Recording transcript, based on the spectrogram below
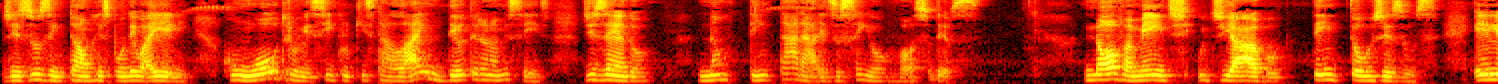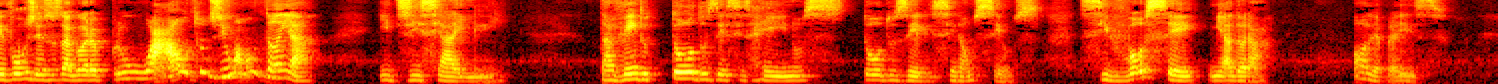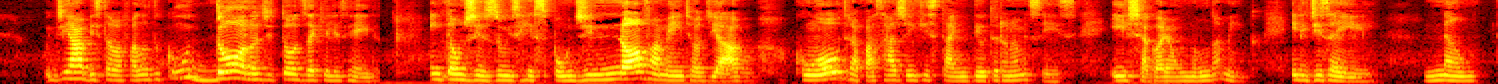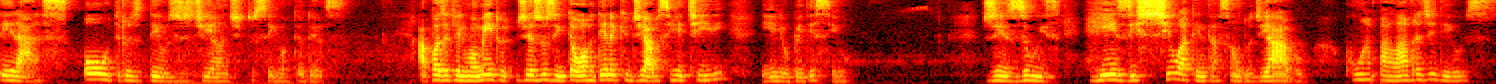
Jesus então respondeu a ele com outro versículo que está lá em Deuteronômio 6, dizendo: Não tentarás o Senhor vosso Deus. Novamente, o diabo tentou Jesus. Ele levou Jesus agora para o alto de uma montanha e disse a ele: Tá vendo todos esses reinos? Todos eles serão seus, se você me adorar. Olha para isso. O diabo estava falando com o dono de todos aqueles reinos. Então Jesus responde novamente ao diabo com outra passagem que está em Deuteronômio 6. Este agora é um mandamento. Ele diz a ele: Não terás outros deuses diante do Senhor teu Deus. Após aquele momento, Jesus então ordena que o diabo se retire e ele obedeceu. Jesus resistiu à tentação do diabo com a palavra de Deus.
